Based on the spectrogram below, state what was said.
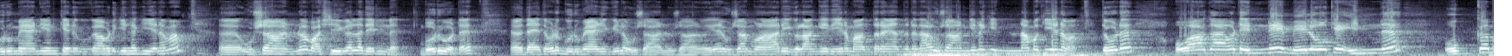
ගුරු මෑණියන් කෙනෙකු ගාවට ගිහිල්ලා කියනවා උෂාන්ව වශී කරලා දෙන්න. බොරුවට. දැන් එතකොට ගුරු මෑණිය කියලා උෂාන් උෂාන් වගේ උෂාන් මොනාරි ඒගොල්ලන්ගේ තියෙන මන්ත්‍රය යන්ත්‍ර දාලා උෂාන් කියන නම කියනවා. එතකොට ඔයා ගාවට එන්නේ මේ ලෝකේ ඉන්න ඔක්කොම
